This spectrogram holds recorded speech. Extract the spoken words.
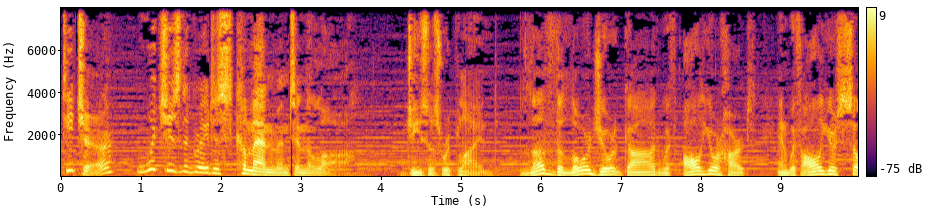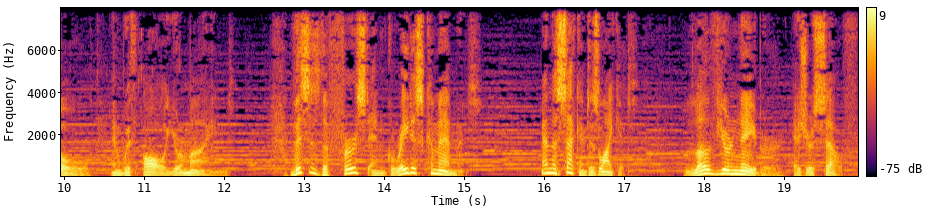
Teacher, which is the greatest commandment in the law? Jesus replied, Love the Lord your God with all your heart, and with all your soul, and with all your mind. This is the first and greatest commandment, and the second is like it. Love your neighbor as yourself.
